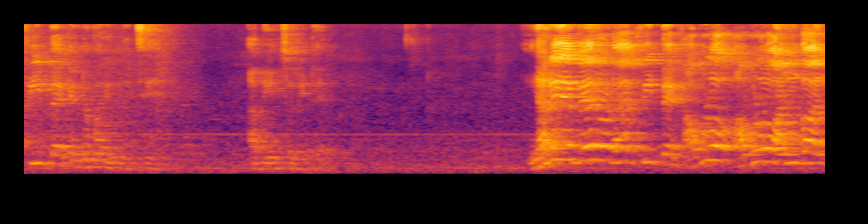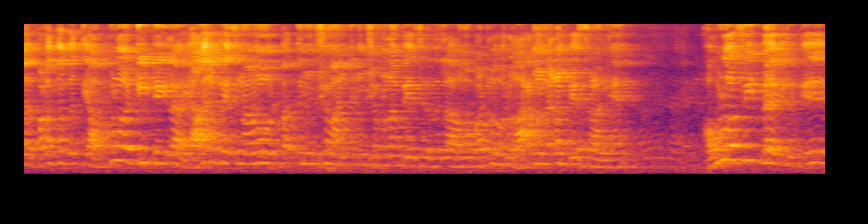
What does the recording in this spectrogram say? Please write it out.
ஃபீட்பேக் என்ன மாதிரி இருந்துச்சு? அப்படின்னு சொல்லிட்டு. நிறைய பேரோட ஃபீட்பேக் அவ்வளோ அவ்வளோ அன்பா இந்த படத்தை பற்றி அவ்வளோ டீட்டெயிலாக யார் பேசினாலும் ஒரு பத்து நிமிஷம் அஞ்சு நிமிஷம்லாம் பேசுறது இல்லை அவங்க பாட்டில் ஒரு அரை மணி நேரம் பேசுகிறாங்க அவ்வளோ ஃபீட்பேக் இருக்குது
